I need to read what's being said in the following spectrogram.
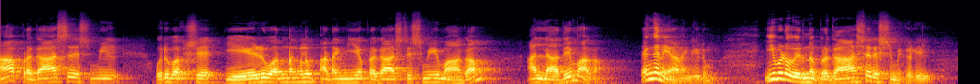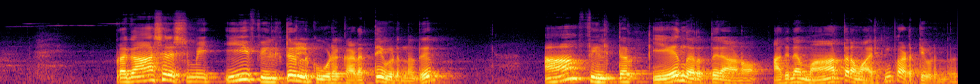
ആ പ്രകാശരശ്മിയിൽ ഒരു പക്ഷേ ഏഴ് വർണങ്ങളും അടങ്ങിയ പ്രകാശരശ്മിയുമാകാം അല്ലാതെയും ആകാം എങ്ങനെയാണെങ്കിലും ഇവിടെ വരുന്ന പ്രകാശരശ്മികളിൽ പ്രകാശരശ്മി ഈ ഫിൽറ്ററിൽ കൂടെ കടത്തിവിടുന്നത് ആ ഫിൽറ്റർ ഏത് നിറത്തിലാണോ അതിനെ മാത്രമായിരിക്കും കടത്തിവിടുന്നത്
